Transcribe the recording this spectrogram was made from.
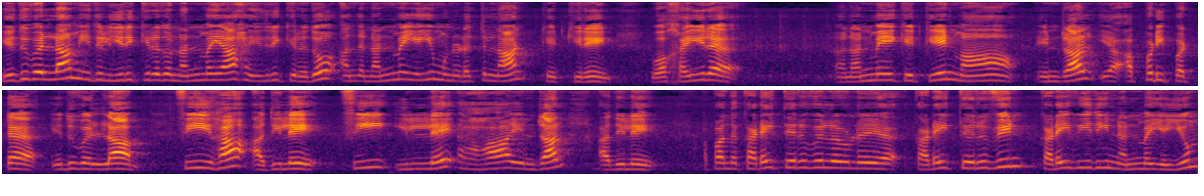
எதுவெல்லாம் இதில் இருக்கிறதோ நன்மையாக இருக்கிறதோ அந்த நன்மையையும் உன்னிடத்தில் நான் கேட்கிறேன். வ ஹைர நன்மையை கேட்கிறேன். மா என்றால் அப்படிப்பட்ட எதுவெல்லாம்? ஃபீஹா அதிலே. ஃபீ இல்லே ஹா என்றால் அதிலே. அப்போ அந்த கடை தெருவிலுடைய உள்ள கடை தெருவின் கடை வீதியின் நன்மையையும்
